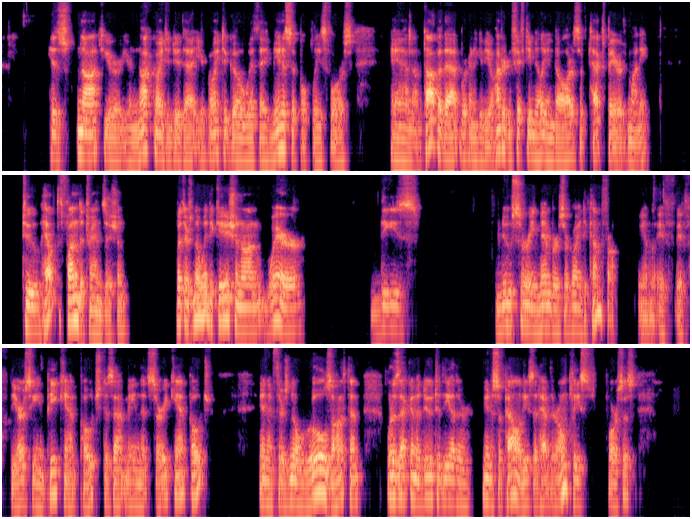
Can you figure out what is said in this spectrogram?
is not you're you're not going to do that. You're going to go with a municipal police force, and on top of that, we're going to give you 150 million dollars of taxpayers' money to help fund the transition. But there's no indication on where these new Surrey members are going to come from. You know, if if the RCMP can't poach, does that mean that Surrey can't poach? And if there's no rules on it, then what is that going to do to the other municipalities that have their own police forces,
